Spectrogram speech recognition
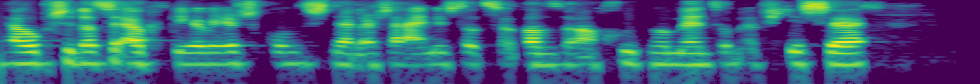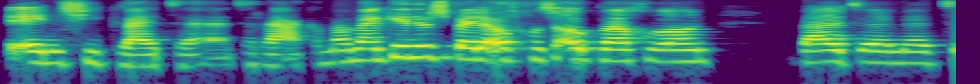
helpen ze dat ze elke keer weer een seconde sneller zijn. Dus dat is ook altijd wel een goed moment om eventjes de energie kwijt te raken. Maar mijn kinderen spelen overigens ook wel gewoon buiten met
